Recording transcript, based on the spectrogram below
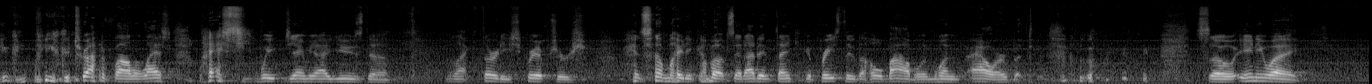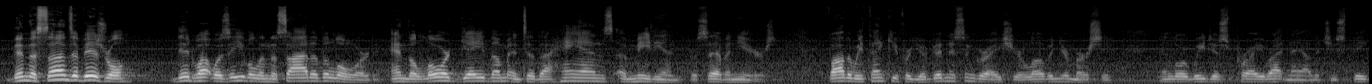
you can you can try to follow. Last last week, Jamie, I used uh, like 30 scriptures, and some lady come up and said I didn't think you could preach through the whole Bible in one hour. But so anyway, then the sons of Israel did what was evil in the sight of the Lord, and the Lord gave them into the hands of Midian for seven years. Father, we thank you for your goodness and grace, your love and your mercy. And Lord, we just pray right now that you speak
